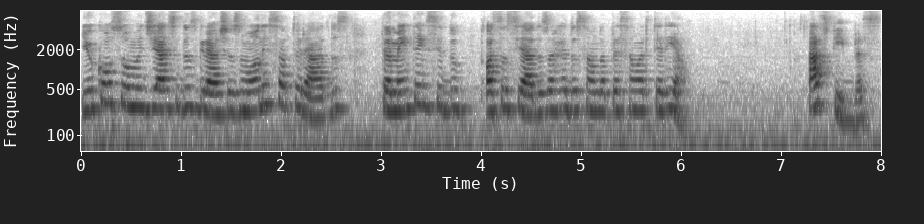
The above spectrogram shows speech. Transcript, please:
E o consumo de ácidos graxos monoinsaturados também têm sido associados à redução da pressão arterial. As fibras.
